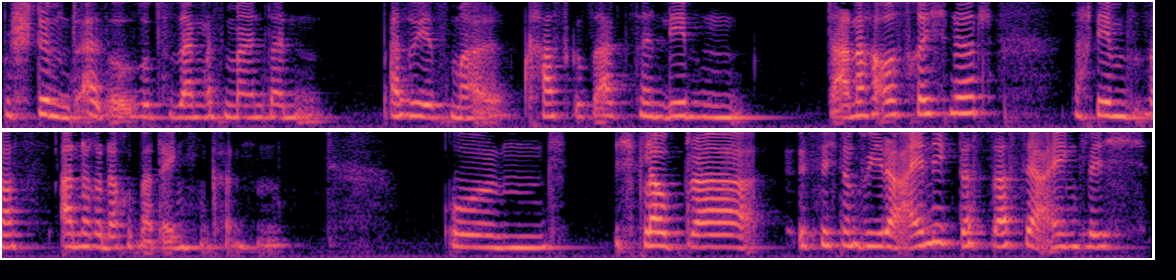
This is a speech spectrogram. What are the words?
bestimmt. Also sozusagen, dass man sein, also jetzt mal krass gesagt, sein Leben danach ausrechnet, nach dem, was andere darüber denken könnten. Und ich glaube, da ist sich dann so jeder einig, dass das ja eigentlich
